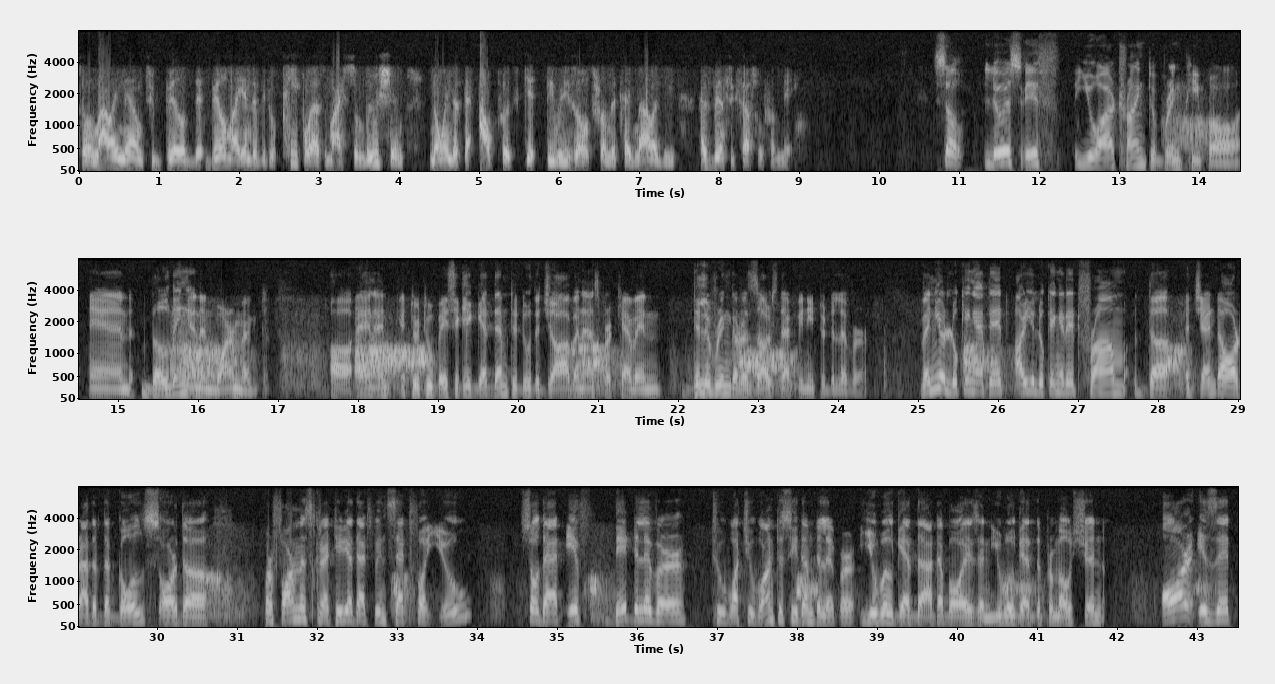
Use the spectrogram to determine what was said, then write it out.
So allowing them to build build my individual people as my solution, knowing that the outputs get the results from the technology, has been successful for me. So, Lewis, if you are trying to bring people and building an environment uh, and, and to, to basically get them to do the job and as per kevin delivering the results that we need to deliver when you're looking at it, are you looking at it from the agenda or rather the goals or the performance criteria that's been set for you so that if they deliver to what you want to see them deliver, you will get the attaboys and you will get the promotion? Or is it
